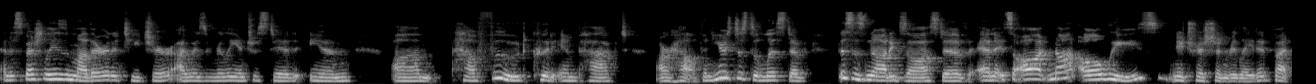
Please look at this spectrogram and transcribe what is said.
And especially as a mother and a teacher, I was really interested in um, how food could impact our health. And here's just a list of this is not exhaustive and it's all, not always nutrition related, but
